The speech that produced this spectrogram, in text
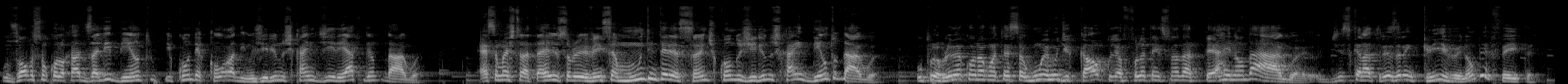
Os ovos são colocados ali dentro e quando eclodem, os girinos caem direto dentro d'água. Essa é uma estratégia de sobrevivência muito interessante quando os girinos caem dentro d'água. O problema é quando acontece algum erro de cálculo e a folha está em cima da terra e não da água. Eu disse que a natureza era incrível e não perfeita.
